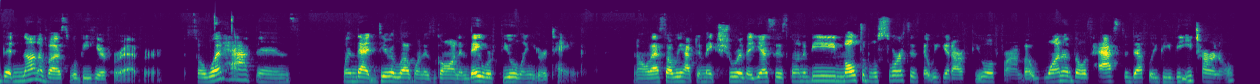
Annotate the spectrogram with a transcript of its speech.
that none of us will be here forever. So, what happens when that dear loved one is gone and they were fueling your tank? No, that's why we have to make sure that yes, it's going to be multiple sources that we get our fuel from, but one of those has to definitely be the eternal,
